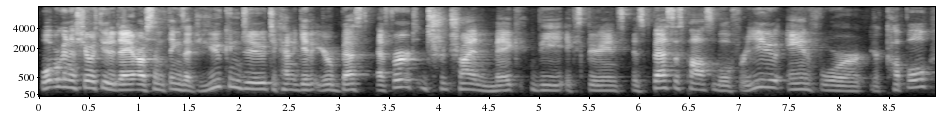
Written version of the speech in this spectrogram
what we're going to share with you today are some things that you can do to kind of give it your best effort to try and make the experience as best as possible for you and for your couple.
